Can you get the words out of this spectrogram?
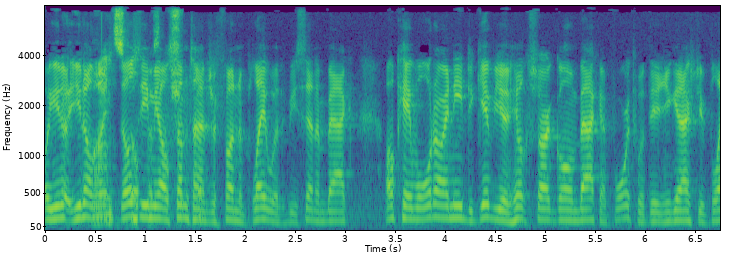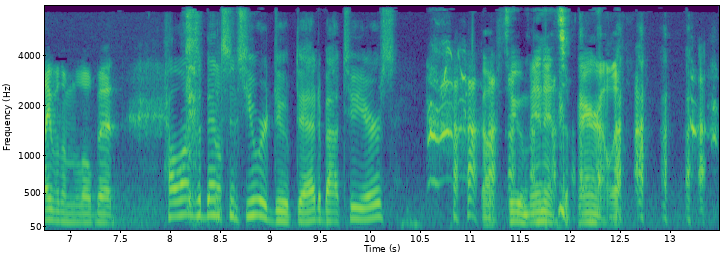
Well, you know, you know, Mine those, those emails sometimes are fun to play with. If you send them back, okay, well, what do I need to give you? And he'll start going back and forth with you, and you can actually play with them a little bit. How long has it been since you were duped, Ed? About two years. About two minutes, apparently.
